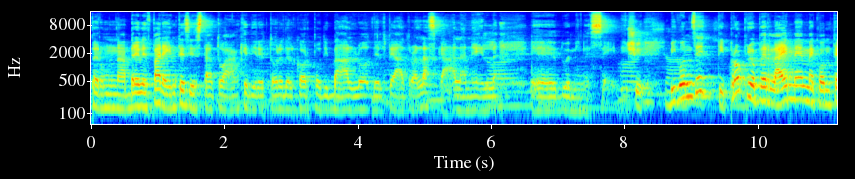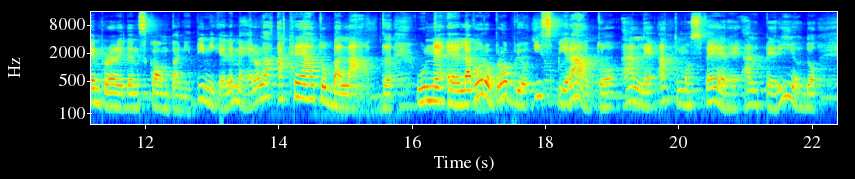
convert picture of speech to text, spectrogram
per una breve parentesi è stato anche direttore del corpo di ballo del teatro alla Scala nel eh, 2016. Bigonzetti, proprio per la MM Contemporary Dance Company di Michele Merola, ha creato Ballad, un eh, lavoro proprio ispirato alle atmosfere, al periodo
